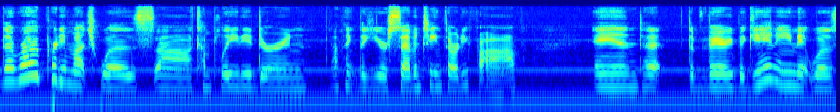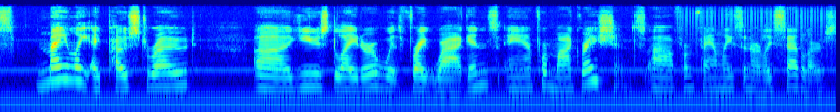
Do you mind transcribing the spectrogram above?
The road pretty much was uh, completed during, I think, the year 1735. And at the very beginning, it was mainly a post road uh, used later with freight wagons and for migrations uh, from families and early settlers.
